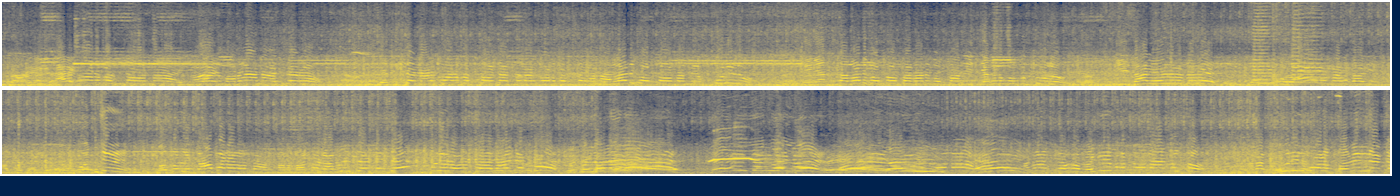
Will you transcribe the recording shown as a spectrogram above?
నరకాల భక్తం ఉన్నా ఇలాంటి మనమే ఎంత నరకాల భక్తం ఉంటే అంత నరకాల భక్తం ఉన్నా అల్లాడి ఉన్నాం మేము కూలీలు మేము ఎంత అల్లాడి ఉంటాం అల్లాడి ఈ జగన్ ప్రభుత్వంలో ఈసారి ఏదైనా సరే. నువ్వు రావాలన్నా ఈసారి వచ్చి మమ్మల్ని కాపాడ మన పంటలు అభివృద్ధి ఏంటంటే కూలీలు రావట్లా, నాయకత్వం. జై జగన్! జై జగన్! అన్నా, మేము రగిలిపోతాం అన్న ఆకలితో. అన్నా, కూలీలు కూడా పనులు లేక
